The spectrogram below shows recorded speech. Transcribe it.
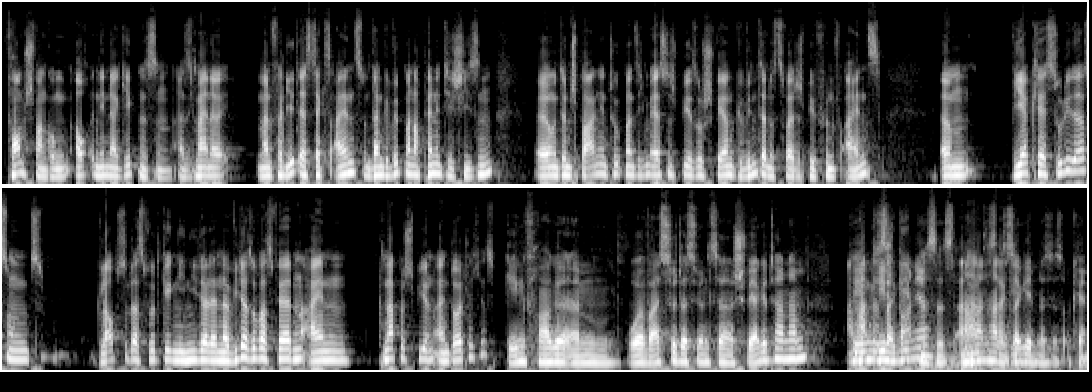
Formschwankungen auch in den Ergebnissen. Also ich meine, man verliert erst 6-1 und dann gewinnt man nach Penalty-Schießen. Äh, und in Spanien tut man sich im ersten Spiel so schwer und gewinnt dann das zweite Spiel 5-1. Ähm, wie erklärst du dir das und glaubst du, das wird gegen die Niederländer wieder sowas werden? Ein knappes Spiel und ein deutliches? Gegenfrage, ähm, woher weißt du, dass wir uns da schwer getan haben? Anhand des? Ergebnisses. Anhand, Anhand des des Ergebnisses, okay.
